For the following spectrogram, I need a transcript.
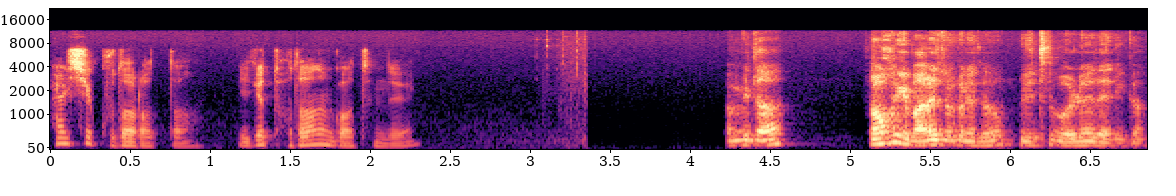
89 달았다. 이게 더 다는 것 같은데. 갑니다. 정확하게 말해줘 그래도 유튜브 올려야 되니까.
